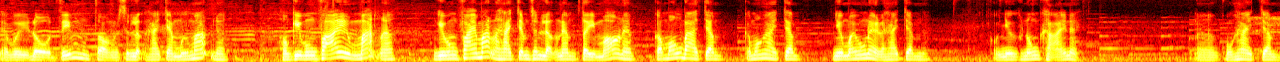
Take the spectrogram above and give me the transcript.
Tại vì đồ tím toàn là sinh lực 200 mới mát nè. Hồng kia môn phái mát nè kia môn phái mát là 200 sinh lực em tùy món em có món 300 có món 200 như mấy món này là 200 thôi còn như nón khải này. À, cũng 200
